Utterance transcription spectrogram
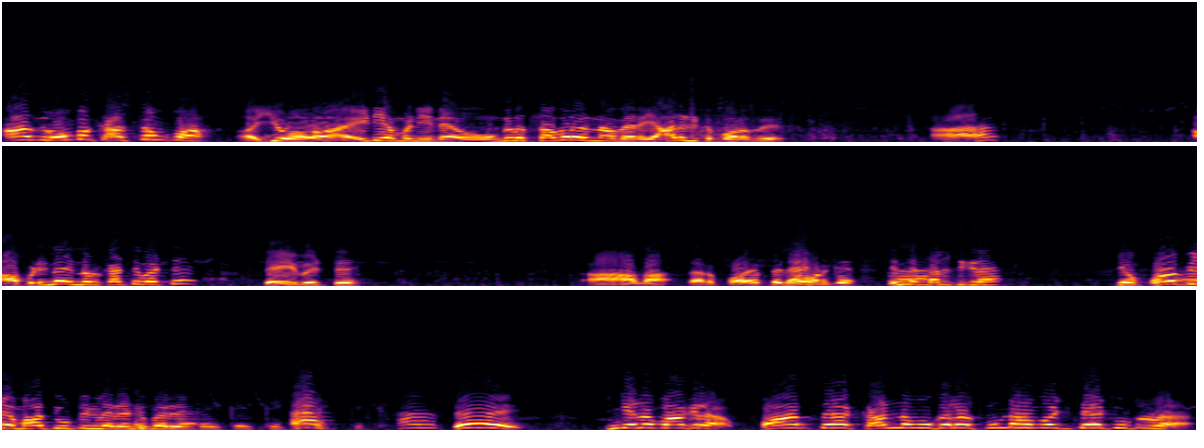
அது ரொம்ப கஷ்டம்ப்பா. ஐயோ ஐடியா பண்ணினே உங்களை தவிர நான் வேற யாருகிட்ட போறது? ஆ? அப்படின்னா இன்னொரு கட்டு வெட்டு. டேய் வெட்டு. ஆமா வேற பொழப்பில்ல உனக்கு. என்ன சலிச்சுக்கிற என் பொழப்பைய மாத்தி விட்டீங்களே ரெண்டு பேரு டேய். இங்க என்ன பாக்குற? பார்த்த கண்ணு மூக்கெல்லாம் சுண்ணாம்பு வச்சு தேய்ச்சி விட்டுருவேன்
